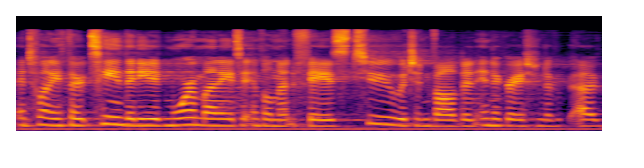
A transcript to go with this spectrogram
in 2013 they needed more money to implement phase two, which involved an integration of a,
